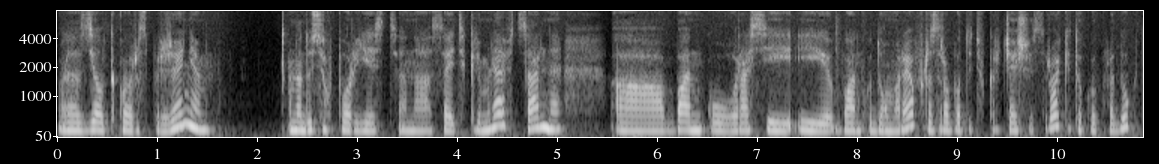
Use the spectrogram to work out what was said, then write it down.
а, сделал такое распоряжение. Оно до сих пор есть на сайте Кремля официальное а, Банку России и Банку Дом РФ разработать в кратчайшие сроки такой продукт.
